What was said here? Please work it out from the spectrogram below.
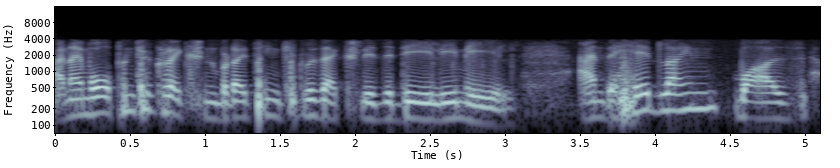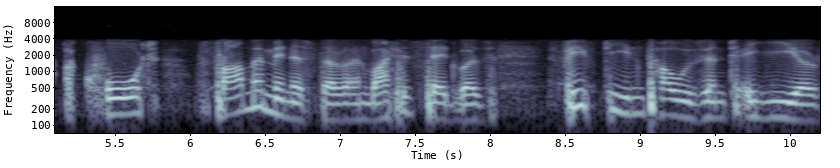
and I'm open to correction, but I think it was actually the Daily Mail. And the headline was a quote from a minister, and what it said was 15,000 a year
